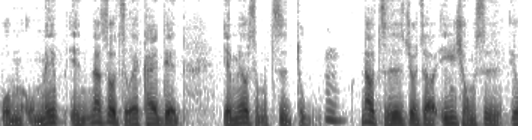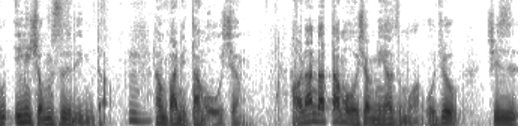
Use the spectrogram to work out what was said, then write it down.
我们我们也那时候只会开店，也没有什么制度。嗯，那只是就叫英雄式用英雄式领导。嗯，他们把你当偶像。好，那那当偶像你要怎么？我就其实。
